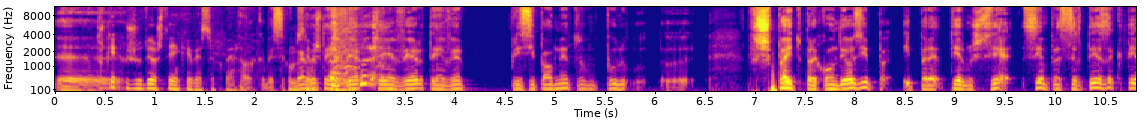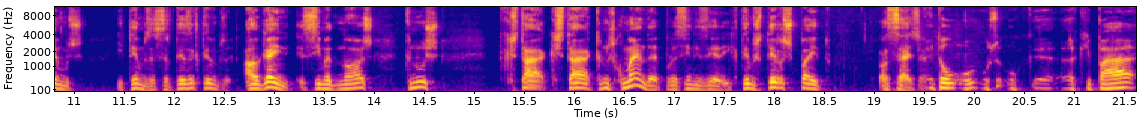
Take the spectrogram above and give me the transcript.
Uh, Porquê é que os judeus têm a cabeça coberta? Não, a cabeça coberta tem a, ver, tem, a ver, tem a ver principalmente por uh, respeito para com Deus e, e para termos se, sempre a certeza que temos, e temos a certeza que temos alguém acima de nós que nos, que está, que está, que nos comanda, por assim dizer, e que temos que ter respeito. Ou seja... Então, o, o, a Kipá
